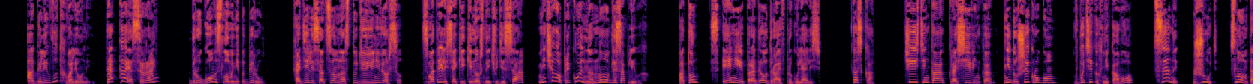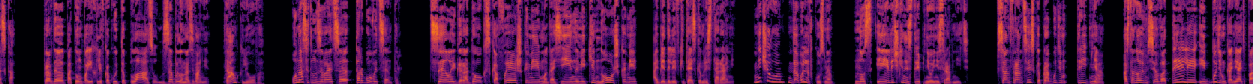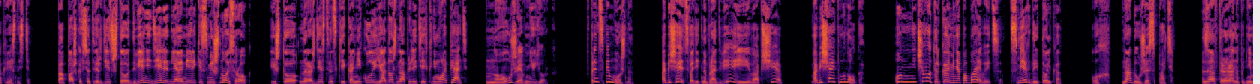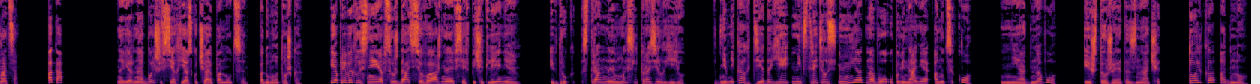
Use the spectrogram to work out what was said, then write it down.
А Голливуд хваленый — такая срань! Другого слова не подберу. Ходили с отцом на студию Universal. Смотрели всякие киношные чудеса. Ничего, прикольно, но для сопливых. Потом с Энни по Родео Драйв прогулялись. Тоска. Чистенько, красивенько, ни души кругом, в бутиках никого. Цены — жуть, словом, тоска. Правда, потом поехали в какую-то плазу, забыла название. Там клево. У нас это называется торговый центр. Целый городок с кафешками, магазинами, киношками. Обедали в китайском ресторане. Ничего, довольно вкусно. Но с Элечкиной стряпнёй не сравнить. В Сан-Франциско пробудем три дня. Остановимся в отеле и будем гонять по окрестностям. Папашка все твердит, что две недели для Америки смешной срок, и что на рождественские каникулы я должна прилететь к нему опять, но уже в Нью-Йорк. В принципе, можно. Обещает сводить на Бродвей и вообще обещает много. Он ничего, только меня побаивается. Смех да и только. Ох, надо уже спать. Завтра рано подниматься. Пока. Наверное, больше всех я скучаю по Нуце подумала Тошка. Я привыкла с ней обсуждать все важное, все впечатления. И вдруг странная мысль поразила ее. В дневниках деда ей не встретилось ни одного упоминания о Нуцико. Ни одного. И что же это значит? Только одно.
